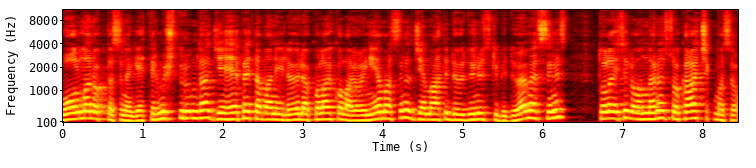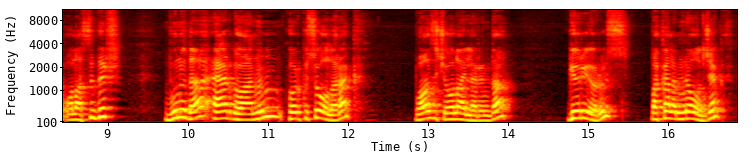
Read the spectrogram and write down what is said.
boğulma noktasına getirmiş durumda. CHP tabanıyla öyle kolay kolay oynayamazsınız. Cemaati dövdüğünüz gibi dövemezsiniz. Dolayısıyla onların sokağa çıkması olasıdır. Bunu da Erdoğan'ın korkusu olarak Boğaziçi olaylarında görüyoruz. Bakalım ne olacak?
